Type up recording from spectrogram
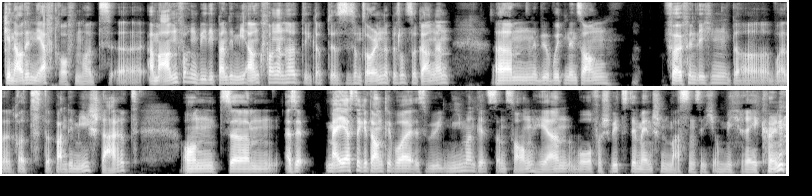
genau den Nerv getroffen hat. Äh, am Anfang, wie die Pandemie angefangen hat, ich glaube, das ist uns allen ein bisschen so gegangen, ähm, wir wollten den Song veröffentlichen, da war da gerade der Pandemiestart. Und ähm, also mein erster Gedanke war, es will niemand jetzt einen Song hören, wo verschwitzte Menschenmassen sich um mich räkeln.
